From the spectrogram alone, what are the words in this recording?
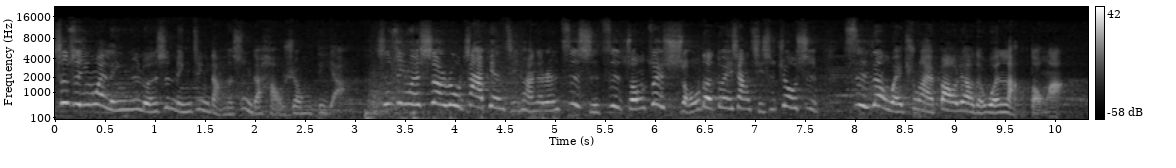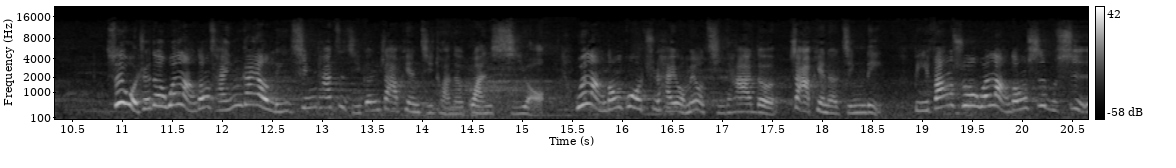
是不是因为林于伦是民进党的，是你的好兄弟啊？是不是因为涉入诈骗集团的人自始至终最熟的对象，其实就是自认为出来爆料的温朗东啊？所以我觉得温朗东才应该要厘清他自己跟诈骗集团的关系哦。温朗东过去还有没有其他的诈骗的经历？比方说温朗东是不是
